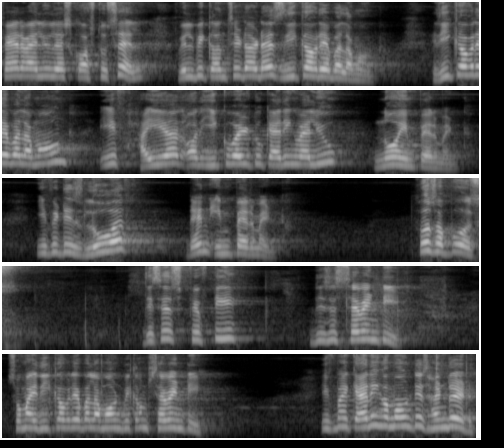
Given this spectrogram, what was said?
fair value less cost to sell will be considered as recoverable amount. Recoverable amount if higher or equal to carrying value, no impairment. If it is lower, then impairment. So suppose this is 50, this is 70. So my recoverable amount becomes 70. If my carrying amount is 100,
